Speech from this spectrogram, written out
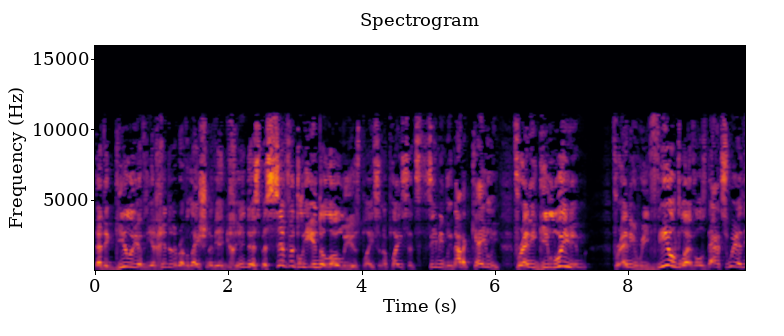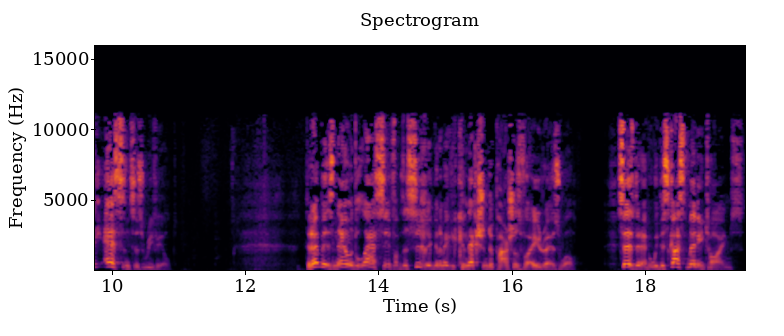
that the Gilui of the Yechidah, the revelation of the Yechidah, specifically in the lowliest place, in a place that's seemingly not a Keli for any Giluyim, for any revealed levels, that's where the essence is revealed. The Rebbe is now in the last sif of the sicha going to make a connection to Parshas Va'era as well. Says the Rebbe, we discussed many times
